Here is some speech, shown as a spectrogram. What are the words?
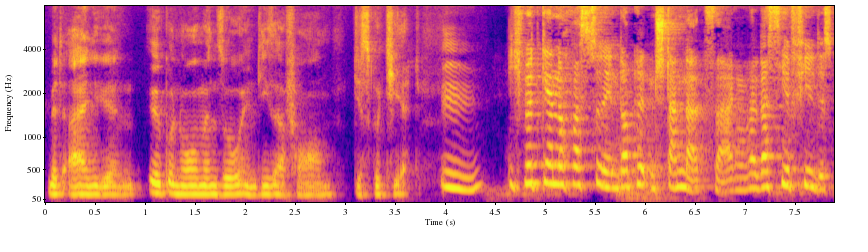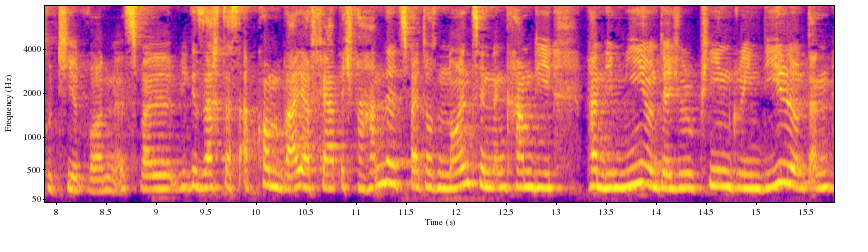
mit einigen Ökonomen so in dieser Form diskutiert. Mhm. Ich würde gerne noch was zu den doppelten Standards sagen, weil das hier viel diskutiert worden ist. Weil, wie gesagt, das Abkommen war ja fertig verhandelt 2019, dann kam die Pandemie und der European Green Deal und dann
